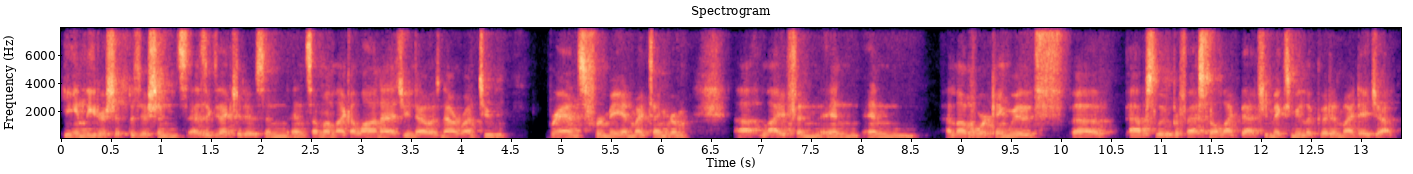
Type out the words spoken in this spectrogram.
gain leadership positions as executives. And, and someone like alana as you know has now run two brands for me in my Tengram uh, life. And and and I love working with uh, absolute professional like that. She makes me look good in my day job.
